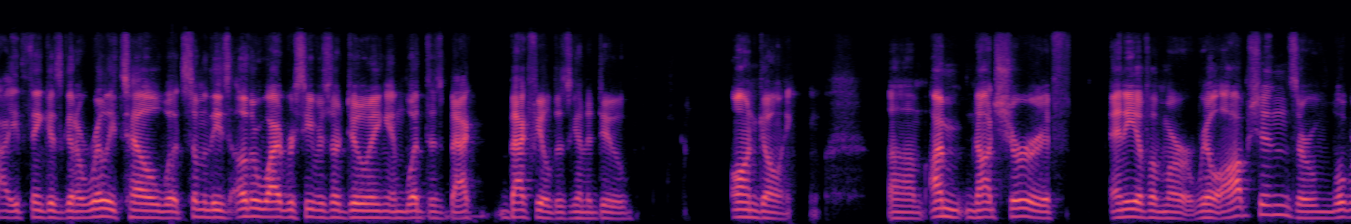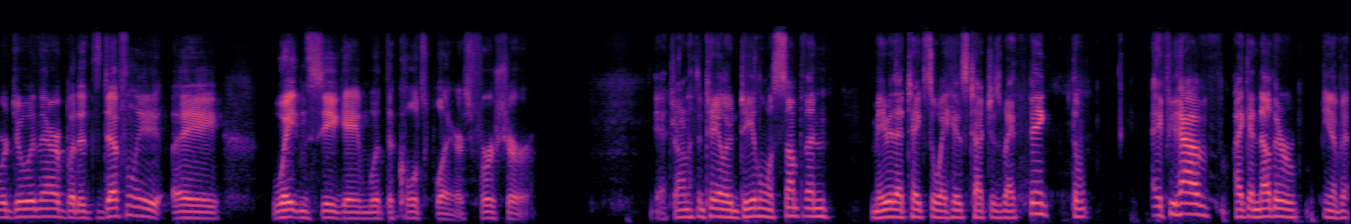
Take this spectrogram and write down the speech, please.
I think is going to really tell what some of these other wide receivers are doing and what this back backfield is going to do ongoing. Um, I'm not sure if any of them are real options or what we're doing there, but it's definitely a wait and see game with the Colts players for sure. Yeah, Jonathan Taylor dealing with something. Maybe that takes away his touches, but I think the if you have like another, you know,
